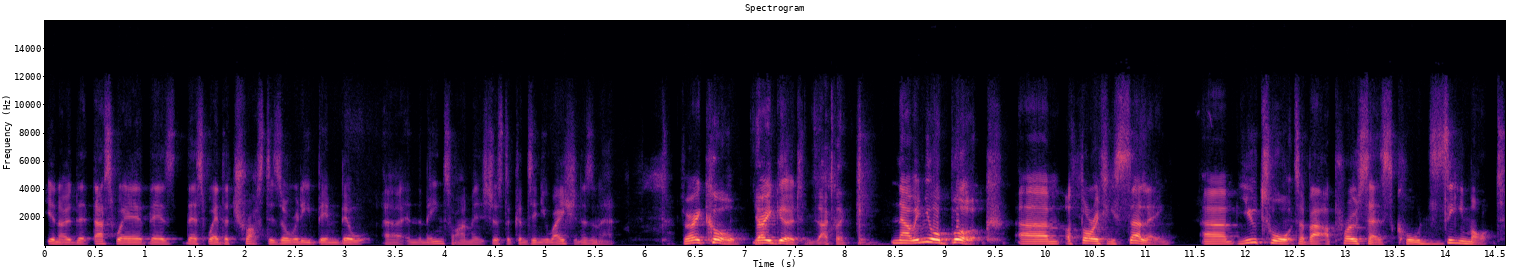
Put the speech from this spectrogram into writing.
you know, that that's where there's that's where the trust has already been built uh, in the meantime. It's just a continuation, isn't it? Very cool. Very yeah, good. Exactly. Now, in your book, um, Authority Selling, um, you talked about a process called ZMOT.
